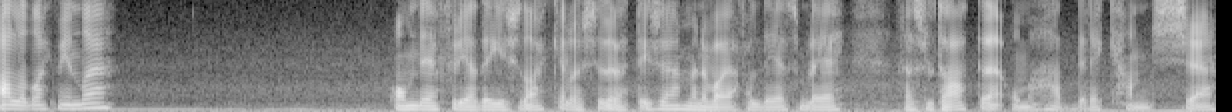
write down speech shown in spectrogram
Alle drakk mindre. Om det er fordi at jeg ikke drakk eller ikke, det vet jeg ikke, men det var iallfall det som ble resultatet, og vi hadde det kanskje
